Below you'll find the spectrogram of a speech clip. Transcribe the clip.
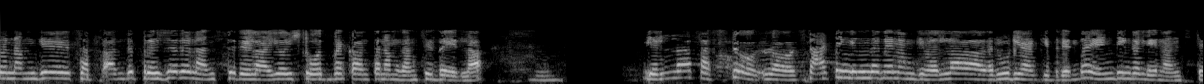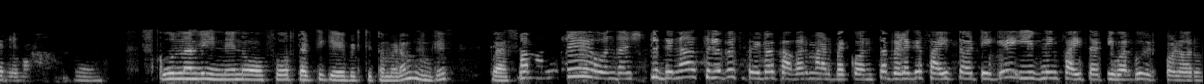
ಸೊ ನಮ್ಗೆ ಸಪ್- ಅಂದ್ರೆ ಪ್ರೆಷರ್ ಏನ್ ಅನ್ಸ್ತಿರ್ಲಿಲ್ಲ ಅಯ್ಯೋ ಇಷ್ಟು ಓದ್ಬೇಕಾ ಅಂತ ನಮ್ಗೆ ಅನ್ಸಿದ್ದೇ ಇಲ್ಲ. ಎಲ್ಲ ಫಸ್ಟ್ ಸ್ಟಾರ್ಟಿಂಗ್ ಇಂದಾನೆ ನಮ್ಗೆ ಇವೆಲ್ಲ ರೂಢಿ ಆಗಿದ್ರಿಂದ ಎಂಡಿಂಗ್ ಅಲ್ಲಿ ಏನ್ ಅನ್ಸ್ತಿರ್ಲಿಲ್ಲ. ಸ್ಕೂಲ್ನಲ್ಲಿ ಇನ್ನೇನು ಫೋರ್ ತರ್ಟಿಗೆ ಬಿಡ್ತಿತ್ತ ಮೇಡಮ್ ನಿಮ್ಗೆ ಕ್ಲಾಸ್ ಅಂದ್ರೆ ಒಂದಷ್ಟು ದಿನ ಸಿಲೆಬಸ್ ಬೇಗ ಕವರ್ ಮಾಡ್ಬೇಕು ಅಂತ ಬೆಳಗ್ಗೆ ಫೈವ್ ತರ್ಟಿಗೆ ಈವ್ನಿಂಗ್ ಫೈವ್ ತರ್ಟಿ ವರ್ಗೂ ಇಟ್ಕೊಳ್ಳೋರು.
